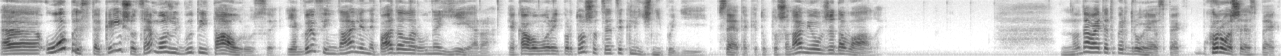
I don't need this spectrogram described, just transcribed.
Е, опис такий, що це можуть бути і Тауруси, якби в фіналі не падала руна Єра, яка говорить про те, що це циклічні події. Все-таки, тобто, що нам його вже давали. Ну, давайте тепер другий аспект. Хороший аспект.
